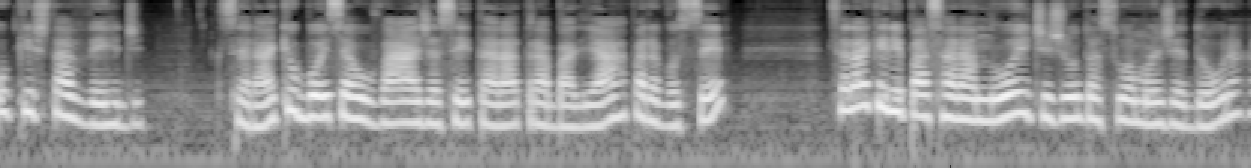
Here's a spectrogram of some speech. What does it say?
o que está verde. Será que o boi selvagem aceitará trabalhar para você? Será que ele passará a noite junto à sua manjedoura?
